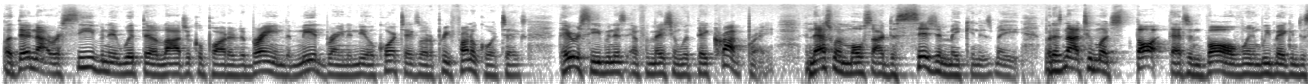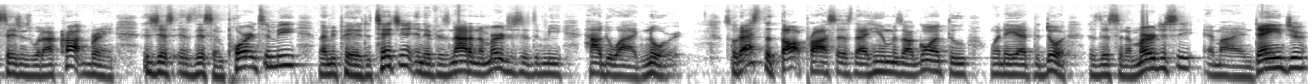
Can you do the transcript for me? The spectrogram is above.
but they're not receiving it with their logical part of the brain, the midbrain, the neocortex or the prefrontal cortex. They're receiving this information with their croc brain. And that's when most our decision making is made. But it's not too much thought that's involved when we making decisions with our croc brain. It's just, is this important to me? Let me pay it attention. And if it's not an emergency to me, how do I ignore it? So that's the thought process that humans are going through when they at the door. Is this an emergency? Am I in danger?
